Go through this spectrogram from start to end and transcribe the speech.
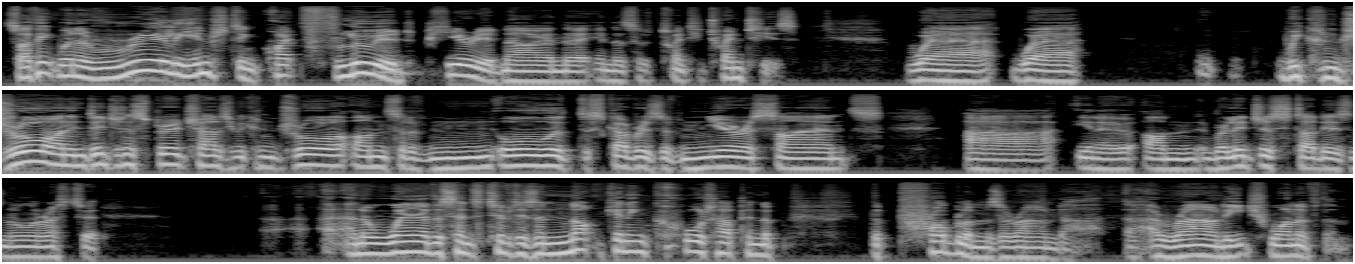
So I think we're in a really interesting, quite fluid period now in the in the sort of 2020s, where where we can draw on indigenous spirituality, we can draw on sort of n- all the discoveries of neuroscience, uh, you know, on religious studies and all the rest of it, uh, and aware of the sensitivities and not getting caught up in the the problems around uh, around each one of them.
